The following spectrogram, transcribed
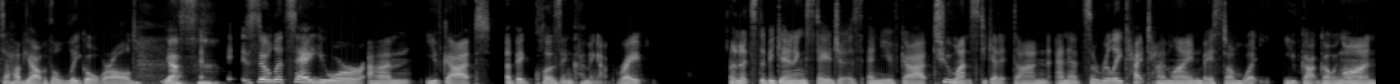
to help you out with the legal world. yes. So let's say you're um you've got a big closing coming up, right? And it's the beginning stages and you've got 2 months to get it done and it's a really tight timeline based on what you've got going on.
